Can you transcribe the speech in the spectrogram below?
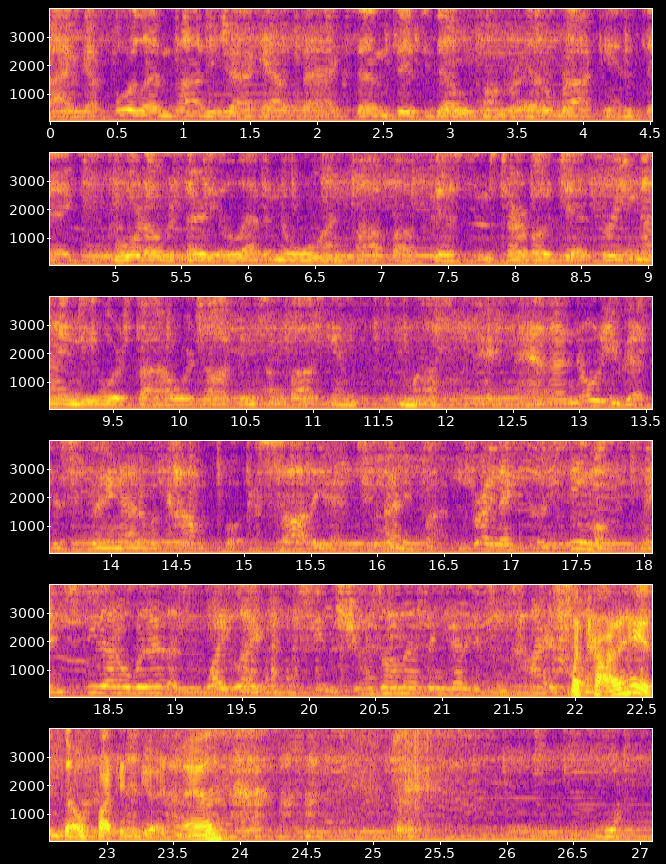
I've got 411 Posse Track Outback, 750 double pumper, Edelbrock intakes, Ford over 30, 11 to 1 pop-up pistons, turbojet, 390 horsepower. We're talking some fucking muscle. Hey man, I know you got this thing out of a comic book. I saw the ad, 295. It's right next to the Sea-Monkeys, man. You see that over there? That's white lightning. See the shoes on that thing? You gotta get some tires. McConaughey is so fucking good, man.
